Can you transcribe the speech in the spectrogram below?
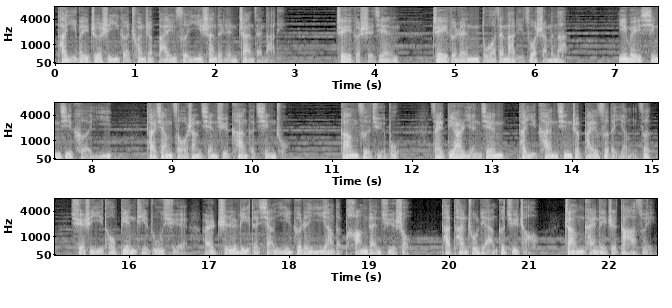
他以为这是一个穿着白色衣衫的人站在那里。这个时间，这个人躲在那里做什么呢？因为形迹可疑。他想走上前去看个清楚，刚自举步，在第二眼间，他已看清这白色的影子，却是一头遍体如雪而直立的像一个人一样的庞然巨兽。他探出两个巨爪，张开那只大嘴，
